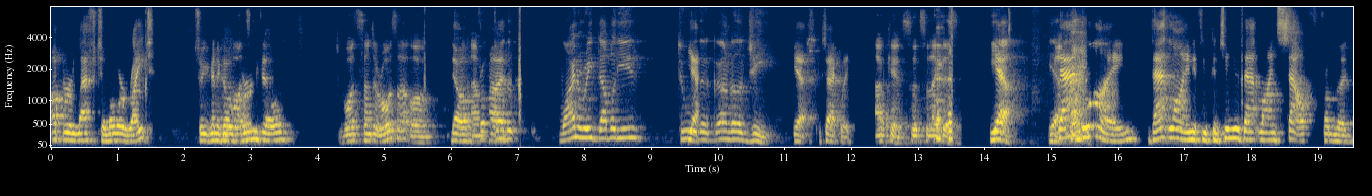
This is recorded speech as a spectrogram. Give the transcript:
upper left to lower right. So you're going to go towards, Guerneville. Towards Santa Rosa or? No, um, from, uh, the winery W to yeah. the Guerneville G. Yes, exactly. Okay, so, so like this. yeah. Yeah. That line, that line, if you continue that line south from the,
